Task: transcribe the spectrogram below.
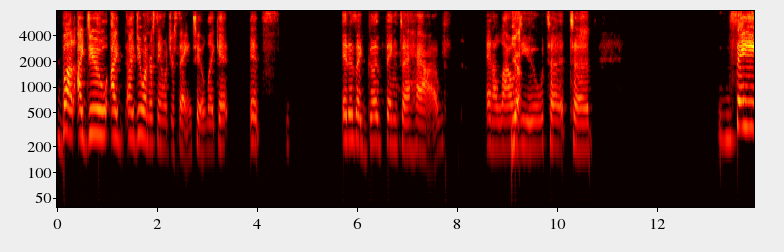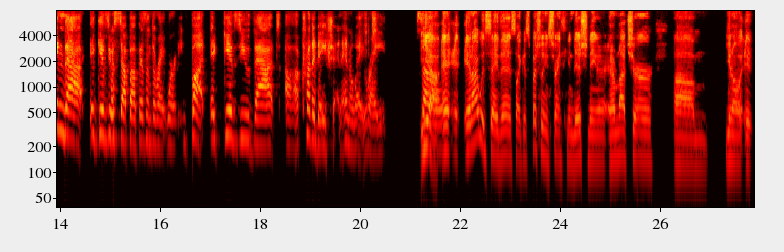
but i do i i do understand what you're saying too like it it's it is a good thing to have and allows Yeah. you to to saying that it gives you a step up isn't the right wording but it gives you that uh accreditation in a way right so yeah, and, and I would say this, like especially in strength and conditioning, and I'm not sure, um, you know, it,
